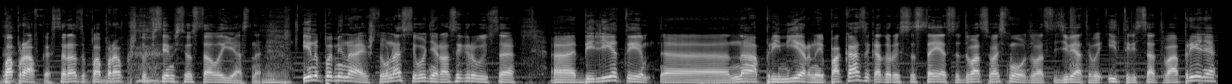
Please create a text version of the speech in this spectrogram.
поправка, сразу поправка, чтобы всем все стало ясно. И напоминаю, что у нас сегодня разыгрываются э, билеты э, на премьерные показы, которые состоятся 28, 29 и 30 апреля.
